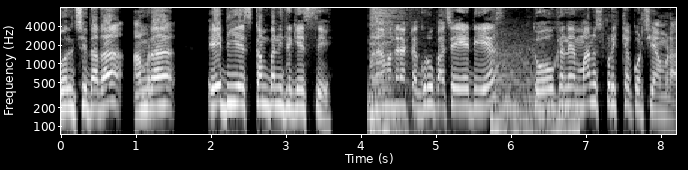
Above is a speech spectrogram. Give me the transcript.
বলছি দাদা আমরা এডিএস কোম্পানি থেকে এসছি। মানে আমাদের একটা গ্রুপ আছে এডিএস তো ওখানে মানুষ পরীক্ষা করছি আমরা।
